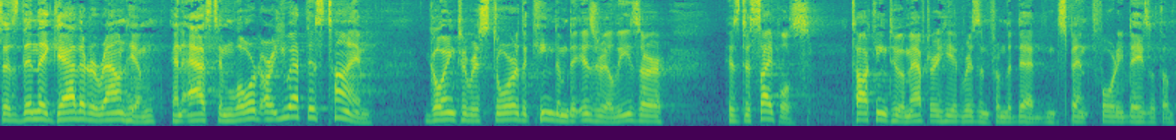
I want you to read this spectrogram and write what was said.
Says, Then they gathered around him and asked him, Lord, are you at this time going to restore the kingdom to Israel? These are his disciples talking to him after he had risen from the dead and spent 40 days with them.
